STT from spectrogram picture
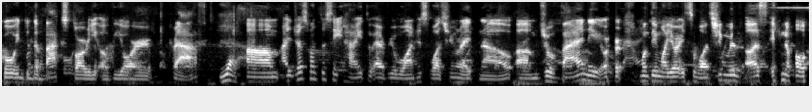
go into the backstory of your craft, Yes. um, I just want to say hi to everyone who's watching right now. Um, Giovanni or Montemayor is watching with us in Hong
